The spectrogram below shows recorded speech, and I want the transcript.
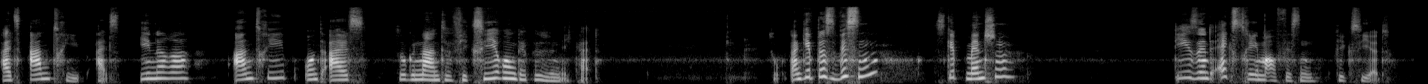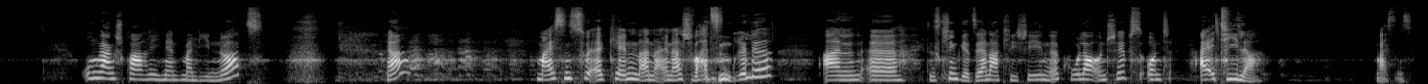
Als Antrieb, als innerer Antrieb und als sogenannte Fixierung der Persönlichkeit. So, dann gibt es Wissen. Es gibt Menschen, die sind extrem auf Wissen fixiert. Umgangssprachlich nennt man die Nerds. Ja? Meistens zu erkennen an einer schwarzen Brille, an, äh, das klingt jetzt sehr nach Klischee, ne? Cola und Chips und ITler. Meistens.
